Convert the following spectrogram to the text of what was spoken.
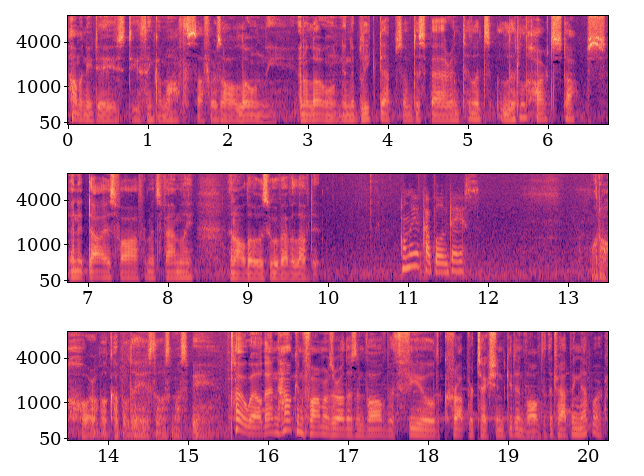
How many days do you think a moth suffers all lonely and alone in the bleak depths of despair until its little heart stops and it dies far from its family and all those who have ever loved it? Only a couple of days. What a horrible couple of days those must be. Oh well then, how can farmers or others involved with field crop protection get involved with the trapping network?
